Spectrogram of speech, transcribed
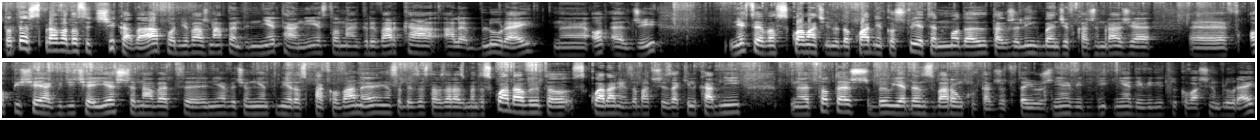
To też sprawa dosyć ciekawa, ponieważ napęd nie tani. Jest to nagrywarka, ale Blu-ray e, od LG Nie chcę Was skłamać, ile dokładnie kosztuje ten model, także link będzie w każdym razie e, w opisie. Jak widzicie, jeszcze nawet e, nie wyciągnięty, nie rozpakowany. Ja sobie zestaw zaraz będę składał. Wy to składanie zobaczcie za kilka dni. E, to też był jeden z warunków, także tutaj już nie, nie DVD, tylko właśnie Blu-ray.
